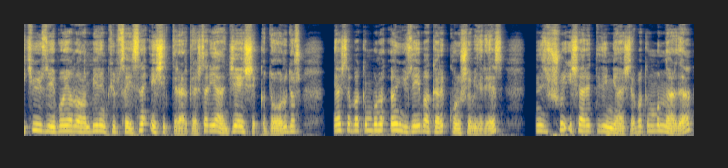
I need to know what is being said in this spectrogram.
iki yüzeyi boyalı olan birim küp sayısına eşittir arkadaşlar. Yani C şıkkı doğrudur. Gençler bakın bunu ön yüzeyi bakarak konuşabiliriz. Şimdi şu işaretlediğim gençler bakın bunlarda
